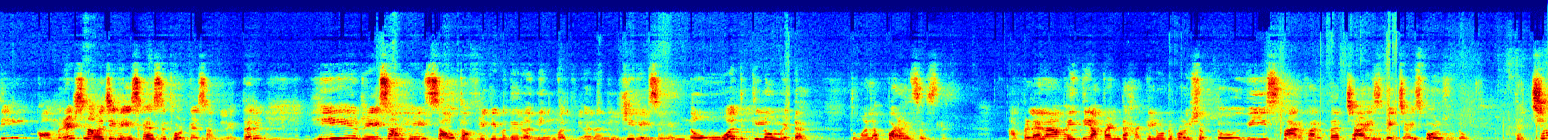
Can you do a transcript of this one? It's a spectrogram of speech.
ती कॉम्रेड्स नावाची रेस काय असते थोडक्यात सांगते. तर ही रेस आहे साऊथ आफ्रिकेमध्ये रनिंग रनिंगची रेस आहे. नव्वद किलोमीटर तुम्हाला पळायचं असतं. आपल्याला माहिती आपण दहा किलोमीटर पळू शकतो वीस फार फार तर चाळीस बेचाळीस पळू शकतो. त्याच्या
